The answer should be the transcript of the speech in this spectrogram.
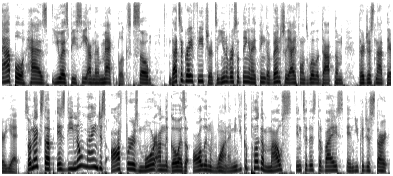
Apple has USB-C on their MacBooks. So that's a great feature. It's a universal thing, and I think eventually iPhones will adopt them. They're just not there yet. So next up is the Note 9 just offers more on the go as an all-in-one. I mean, you could plug a mouse into this device and you could just start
